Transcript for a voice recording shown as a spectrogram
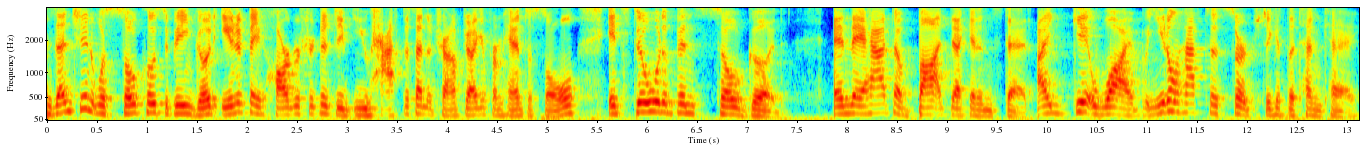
Zenshin was so close to being good, even if they hard restricted to you have to send a Triumph Dragon from hand to soul, it still would have been so good. And they had to bot deck it instead. I get why, but you don't have to search to get the 10k.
